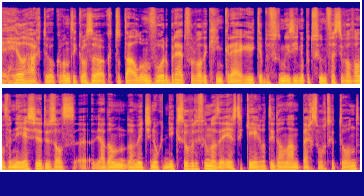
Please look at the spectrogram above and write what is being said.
Heel hard ook, want ik was ook totaal onvoorbereid voor wat ik ging krijgen. Ik heb de film gezien op het Filmfestival van Venetië, dus als, ja, dan, dan weet je nog niks over de film. Dat is de eerste keer dat die dan aan pers wordt getoond.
